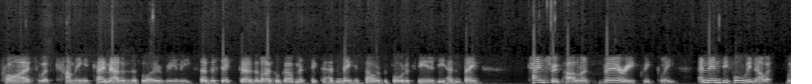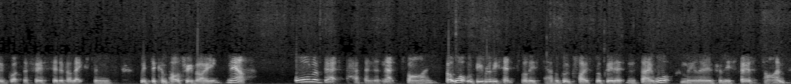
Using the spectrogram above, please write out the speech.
prior to it coming. It came out of the blue, really. So the sector, the local government sector, hadn't been consulted. The broader community hadn't been. Came through Parliament very quickly, and then before we know it, we've got the first set of elections with the compulsory voting. Now, all of that happened, and that's fine. But what would be really sensible is to have a good close look at it and say, what can we learn from this first time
